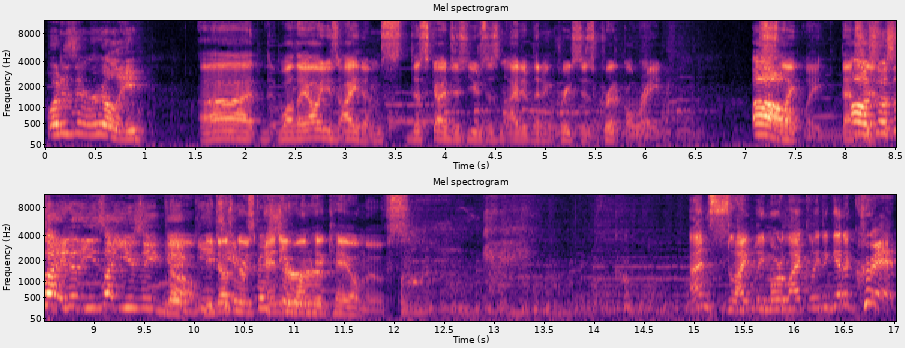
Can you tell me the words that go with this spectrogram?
What is it really? Uh, well, they all use items. This guy just uses an item that increases critical rate Oh. slightly. That's oh, it. so it's not, he's not using no, uh, he doesn't use fish any one-hit KO moves. I'm slightly more likely to get a crit.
